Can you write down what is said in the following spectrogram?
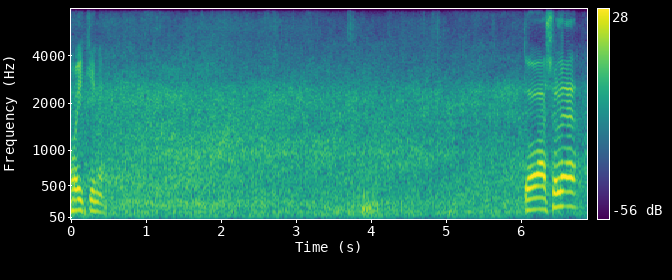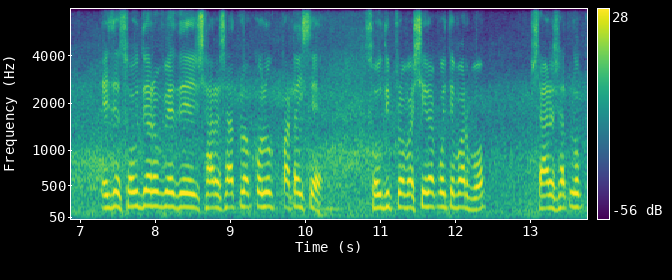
হয় কি না তো আসলে এই যে সৌদি আরবে যে সাড়ে সাত লক্ষ লোক পাঠাইছে সৌদি প্রবাসীরা কইতে পারব, সাড়ে সাত লক্ষ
